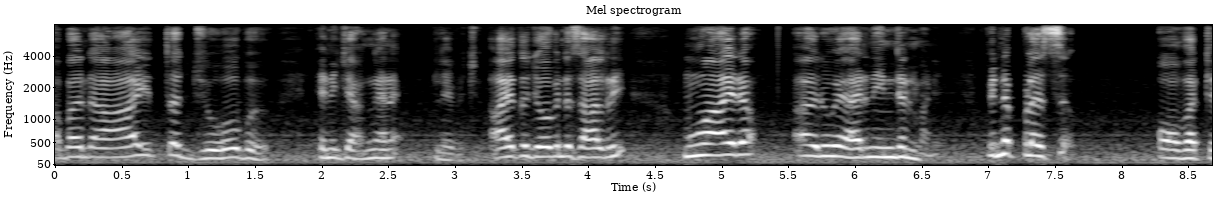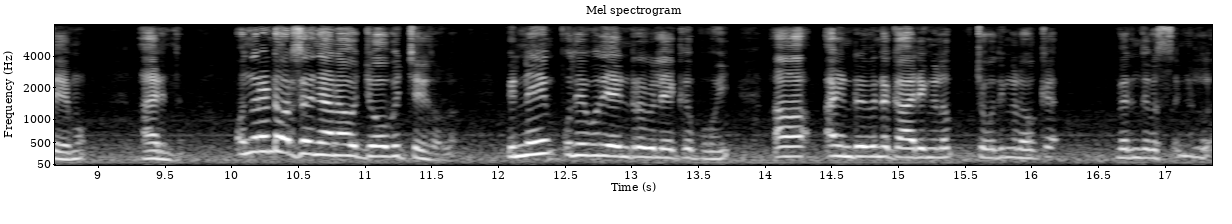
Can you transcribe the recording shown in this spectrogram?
അപ്പോൾ അതിന്റെ ആദ്യത്തെ ജോബ് എനിക്ക് അങ്ങനെ ലഭിച്ചു. ആദ്യത്തെ ജോബിന്റെ സാലറി മൂവായിരം രൂപയായിരുന്നു ഇന്ത്യൻ മണി പിന്നെ പ്ലസ് ഓവർ ടൈമും ആയിരുന്നു. ഒന്ന് രണ്ട് വർഷം ഞാൻ ആ ജോബ് ചെയ്തുള്ളൂ. പിന്നെയും പുതിയ പുതിയ ഇന്റർവ്യൂവിലേക്ക് പോയി. ആ ഇന്റർവ്യൂവിന്റെ കാര്യങ്ങളും ചോദ്യങ്ങളും ഒക്കെ വരും ദിവസങ്ങളിൽ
